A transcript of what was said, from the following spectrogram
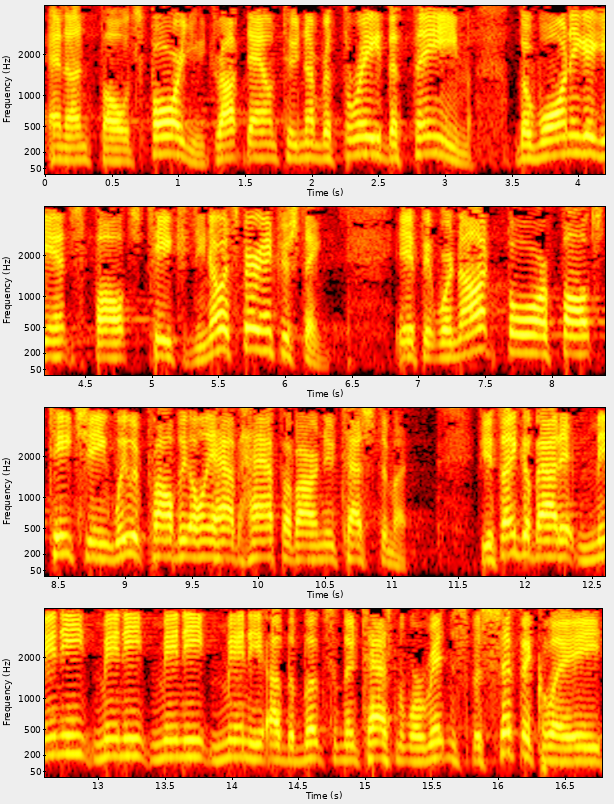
and unfolds for you. Drop down to number three, the theme, the warning against false teachers. You know, it's very interesting. If it were not for false teaching, we would probably only have half of our New Testament. If you think about it, many, many, many, many of the books of the New Testament were written specifically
